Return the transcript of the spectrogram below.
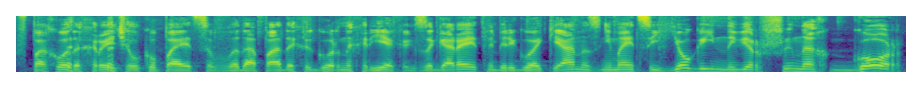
В походах Рэйчел купается в водопадах и горных реках, загорает на берегу океана, занимается йогой на вершинах гор.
